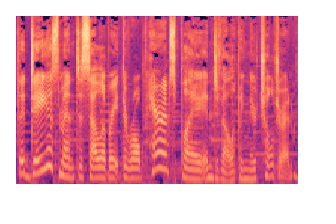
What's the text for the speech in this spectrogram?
the day is meant to celebrate the role parents play in developing their children.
